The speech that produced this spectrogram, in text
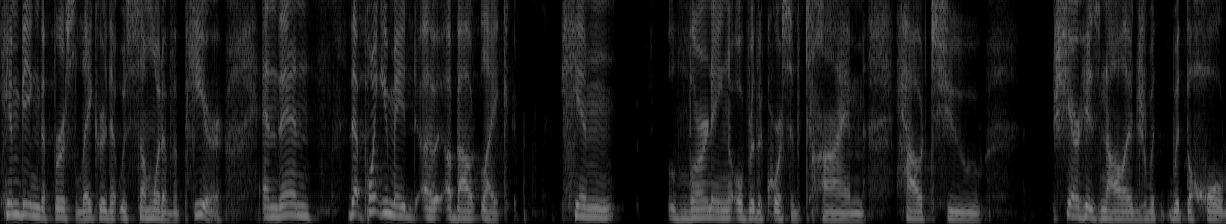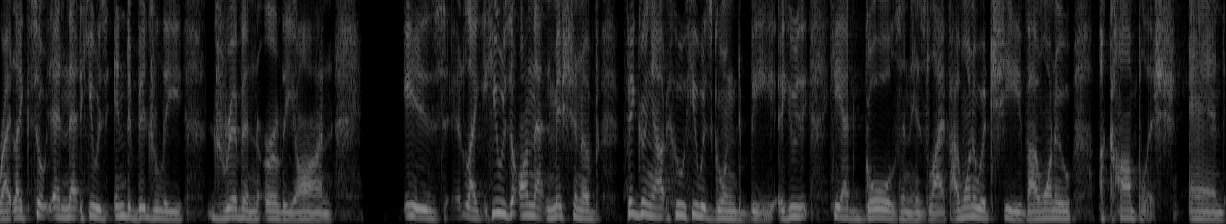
Him being the first Laker that was somewhat of a peer, and then that point you made uh, about like him learning over the course of time how to share his knowledge with with the whole right like so and that he was individually driven early on is like he was on that mission of figuring out who he was going to be. He he had goals in his life. I want to achieve. I want to accomplish, and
